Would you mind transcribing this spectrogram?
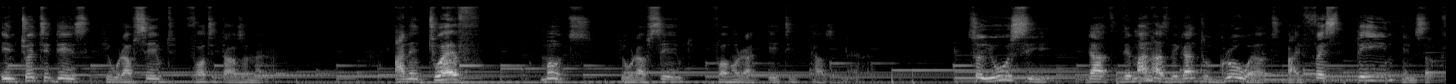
In 20 days, he would have saved 40,000 naira. And in 12 months, he would have saved 480,000 naira. So you will see that the man has begun to grow wealth by first paying himself.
